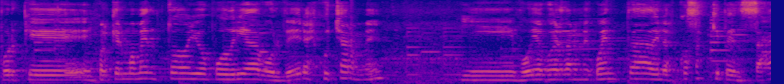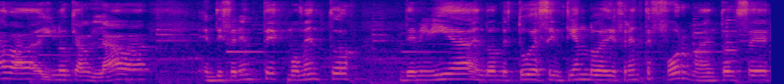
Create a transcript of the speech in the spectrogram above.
porque en cualquier momento yo podría volver a escucharme y voy a poder darme cuenta de las cosas que pensaba y lo que hablaba en diferentes momentos de mi vida en donde estuve sintiendo de diferentes formas. Entonces,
